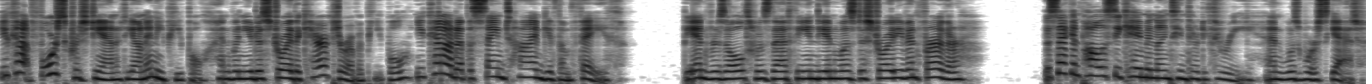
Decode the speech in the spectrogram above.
You cannot force Christianity on any people, and when you destroy the character of a people, you cannot at the same time give them faith. The end result was that the Indian was destroyed even further. The second policy came in 1933 and was worse yet.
